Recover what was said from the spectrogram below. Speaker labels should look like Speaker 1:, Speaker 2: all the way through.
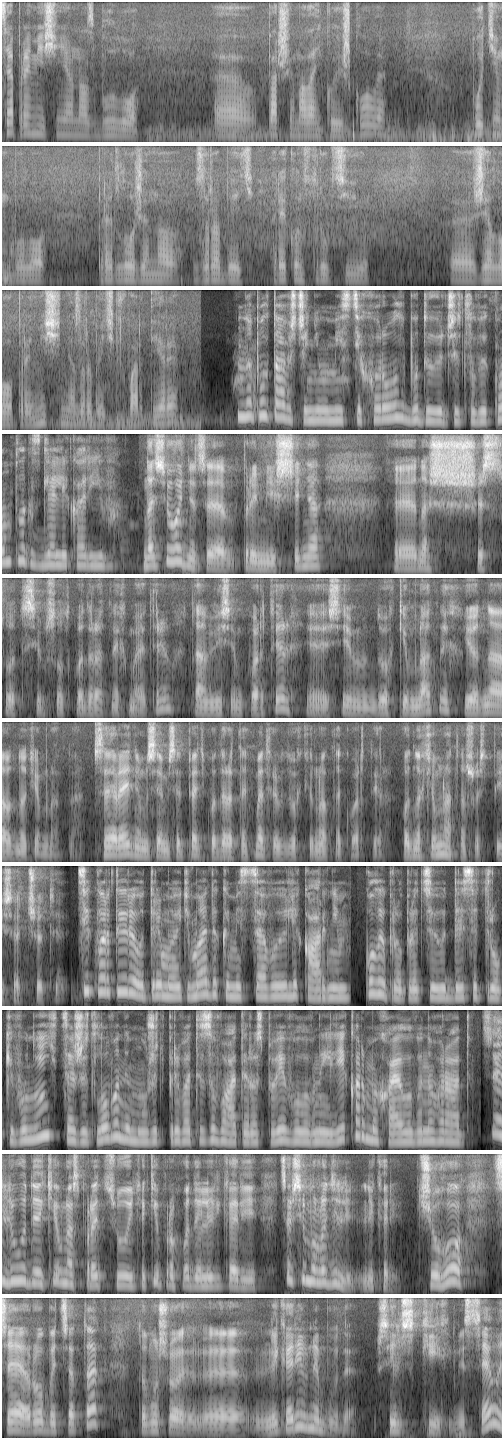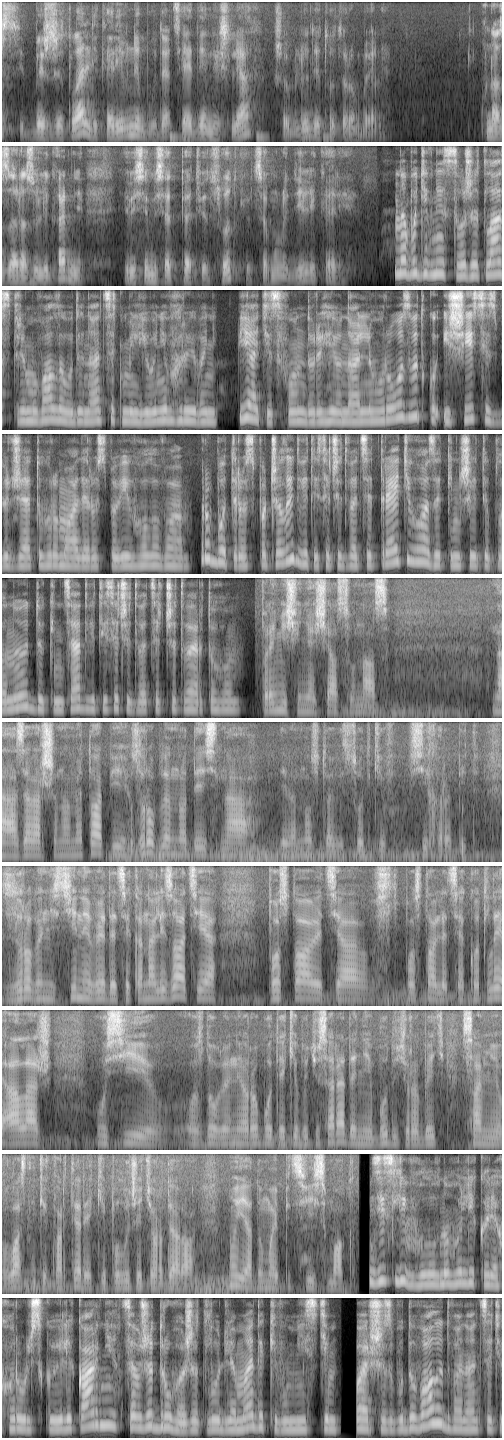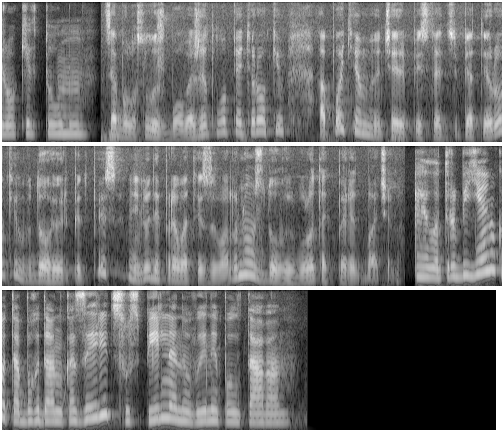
Speaker 1: Це приміщення у нас було е, першої маленької школи. Потім було предложено зробити реконструкцію е, жилого приміщення, зробити квартири.
Speaker 2: На Полтавщині у місті Хорол будують житловий комплекс для лікарів.
Speaker 3: На сьогодні це приміщення на 600-700 квадратних метрів, там 8 квартир, 7 двохкімнатних і одна однокімнатна. В середньому 75 квадратних метрів двохкімнатна квартира. Однокімнатна щось 54.
Speaker 2: Ці квартири отримають медики місцевої лікарні. Коли пропрацюють 10 років у ній, це житло вони можуть приватизувати, розповів головний лікар Михайло Виноград.
Speaker 3: Це люди, які в нас працюють, які проходили лікарі. Це всі молоді лі- лікарі. Чого це робиться так? Тому що е, лікарів не буде. В сільських місцевості без житла лікарів не буде. Це єдиний шлях, щоб люди тут робили. У нас зараз у лікарні 85% це молоді лікарі.
Speaker 2: На будівництво житла спрямували 11 мільйонів гривень, 5 із фонду регіонального розвитку і 6 із бюджету громади, розповів голова. Роботи розпочали 2023-го, а закінчити планують до кінця 2024-го.
Speaker 1: Приміщення зараз у нас на завершеному етапі зроблено десь на 90% всіх робіт. Зроблені стіни, видається каналізація, поставиться, поставляться котли, але ж усі оздоблені роботи, які будуть усередині, будуть робити самі власники квартир, які получать ордера. Ну, я думаю, під свій смак.
Speaker 2: Зі слів головного лікаря Хорольської лікарні, це вже друге житло для медиків у місті. Перше збудували 12 років тому.
Speaker 3: Це було службове житло 5 років, а потім, через після 5 років, договір підписаний, люди приватизували. Ну, з договір було так передбачено.
Speaker 2: Елла Трубієнко та Богдан Казиріт. Суспільне новини Полтава. Sława.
